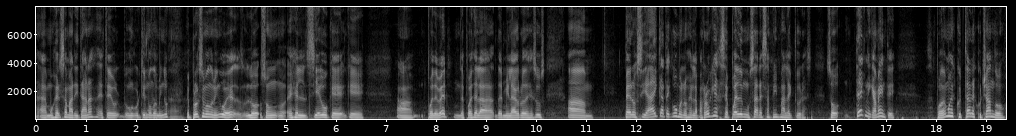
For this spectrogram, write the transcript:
ah, mujer samaritana este último Este, domingo. ajá. El próximo domingo es, lo- son, es el ciego que, que, ah, puede ver después de la, del milagro de Jesús. Pero si hay catecúmenos en la parroquia, se pueden usar esas mismas lecturas. So, técnicamente, podemos estar escuchando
